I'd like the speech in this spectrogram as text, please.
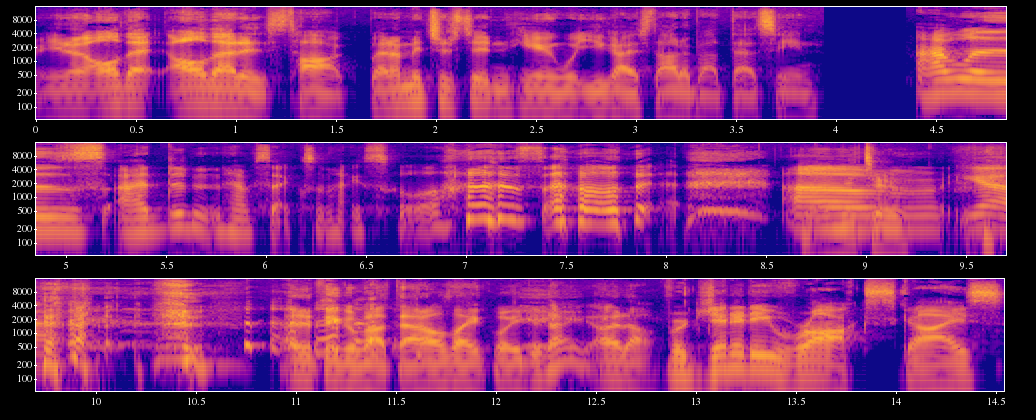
You know, all that, all that is talk. But I'm interested in hearing what you guys thought about that scene. I was I didn't have sex in high school, so Yeah, me um, too. yeah. I didn't think about that. I was like, wait, did I? Oh no. Virginity rocks, guys.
